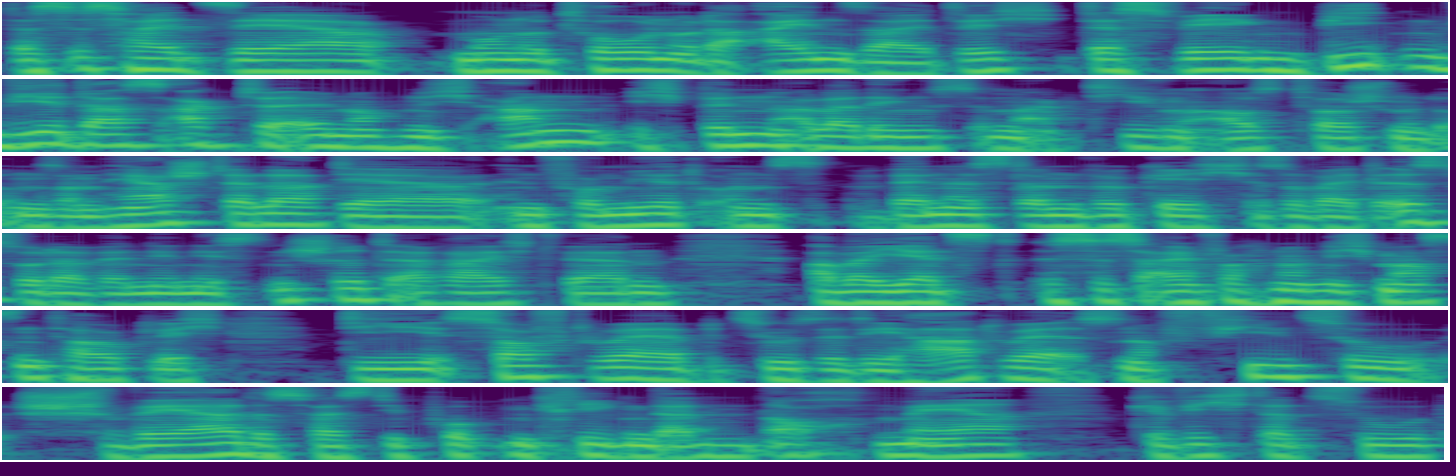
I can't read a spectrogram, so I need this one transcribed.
Das ist halt sehr monoton oder einseitig. Deswegen bieten wir das aktuell noch nicht an. Ich bin allerdings im aktiven Austausch mit unserem Hersteller. Der informiert uns, wenn es dann wirklich soweit ist oder wenn die nächsten Schritte erreicht werden. Aber jetzt ist es einfach noch nicht massentauglich. Die Software bzw. die Hardware ist noch viel zu schwer. Das heißt, die Puppen kriegen dann noch mehr Gewicht dazu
